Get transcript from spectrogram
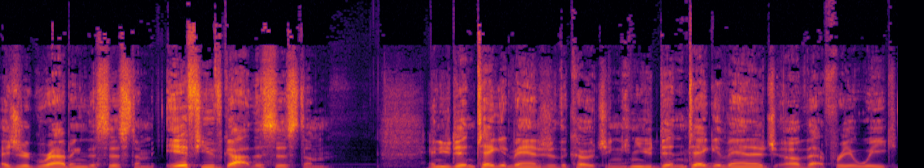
as you're grabbing the system. If you've got the system, and you didn't take advantage of the coaching and you didn't take advantage of that free week,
